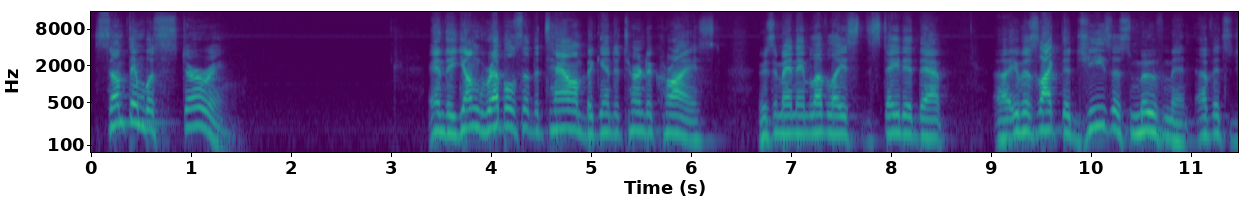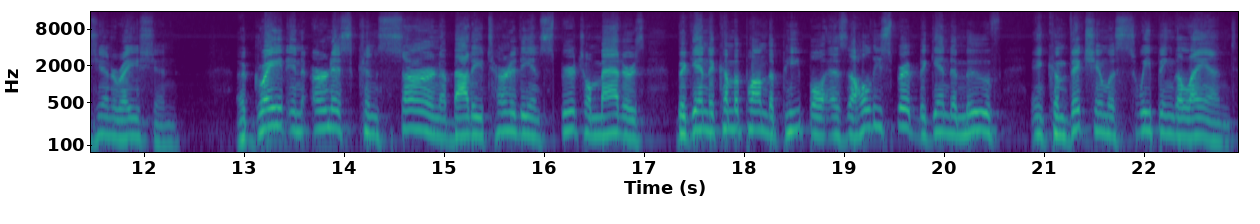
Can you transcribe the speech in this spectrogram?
something was stirring. And the young rebels of the town began to turn to Christ. There's a man named Lovelace stated that uh, it was like the Jesus movement of its generation a great and earnest concern about eternity and spiritual matters began to come upon the people as the Holy Spirit began to move and conviction was sweeping the land.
